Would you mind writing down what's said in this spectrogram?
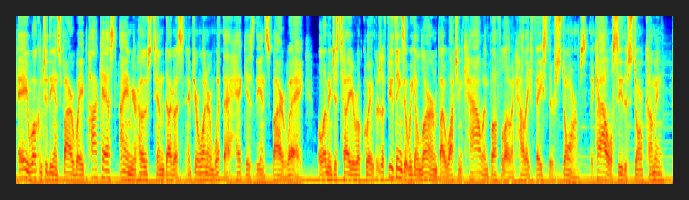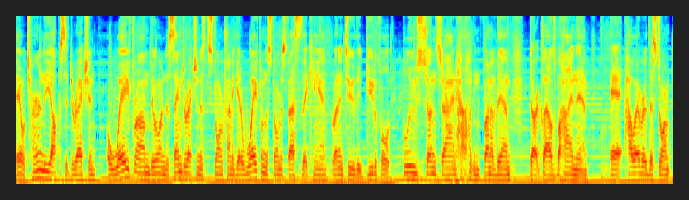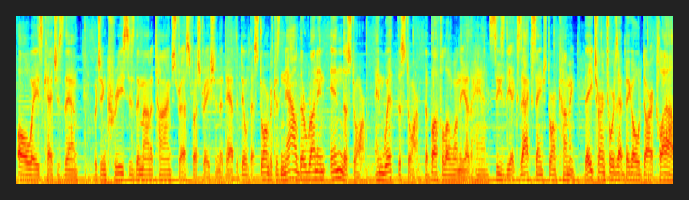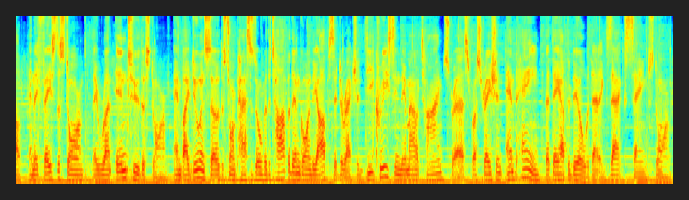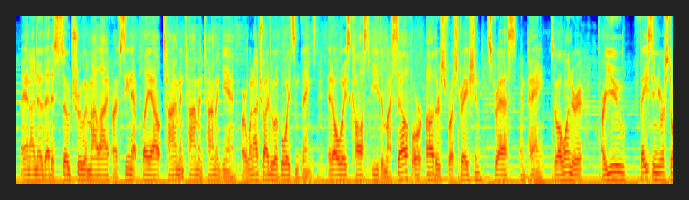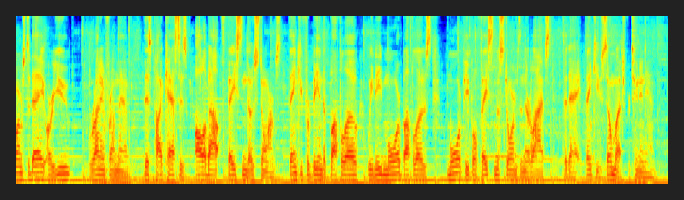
Hey, welcome to the Inspired Way podcast. I am your host, Tim Douglas. And if you're wondering what the heck is the Inspired Way, well, let me just tell you real quick. There's a few things that we can learn by watching cow and buffalo and how they face their storms. The cow will see the storm coming. They will turn the opposite direction, away from going the same direction as the storm, trying to get away from the storm as fast as they can, run into the beautiful blue sunshine out in front of them, dark clouds behind them. Eh, however, the storm always catches them, which increases the amount of time, stress, frustration that they have to deal with that storm because now they're running in the storm and with the storm. The buffalo, on the other hand, sees the exact same storm coming. They turn towards that big old dark cloud and they face the storm. They run into the storm. And by doing so, the storm passes over the top of them, going the opposite direction, decreasing the amount of time, stress, frustration, and pain that they have to deal with that exact same storm. And I know that is so true in my life. I've seen that play out time and time and time again, where when I try to avoid some things, it always costs either myself or others frustration, stress, and pain. So I wonder are you facing your storms today or are you running from them? This podcast is all about facing those storms. Thank you for being the buffalo. We need more buffaloes, more people facing the storms in their lives today. Thank you so much for tuning in.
